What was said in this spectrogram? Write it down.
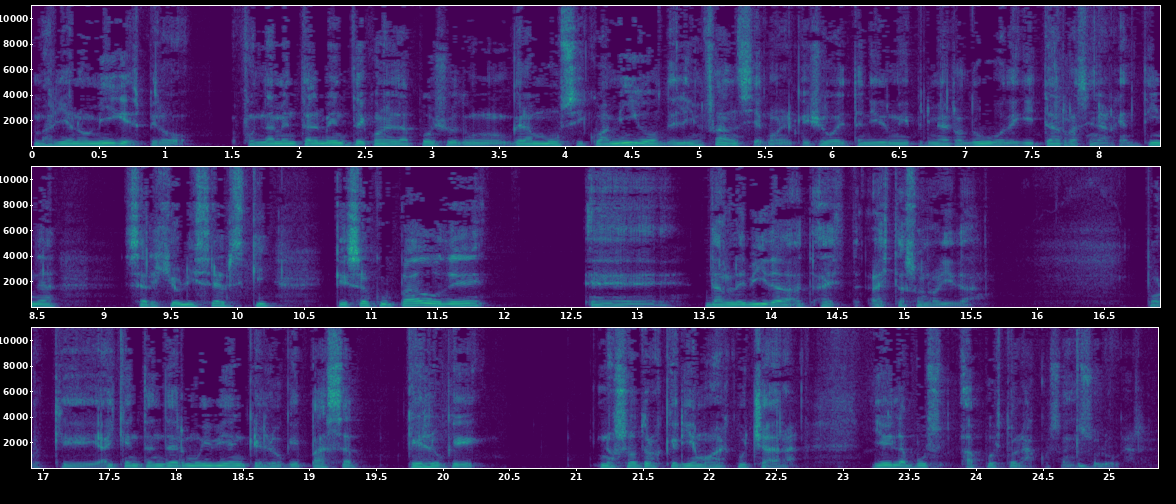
Mariano Míguez, pero fundamentalmente con el apoyo de un gran músico amigo de la infancia con el que yo he tenido mi primer dúo de guitarras en Argentina, Sergio Lisevsky, que se ha ocupado de eh, darle vida a, esta, sonoridad. Porque hay que entender muy bien qué es lo que pasa, qué es lo que nosotros queríamos escuchar. Y él ha puesto las cosas en su lugar.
